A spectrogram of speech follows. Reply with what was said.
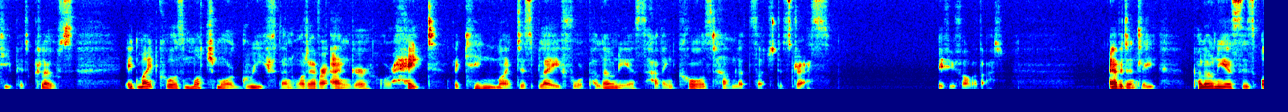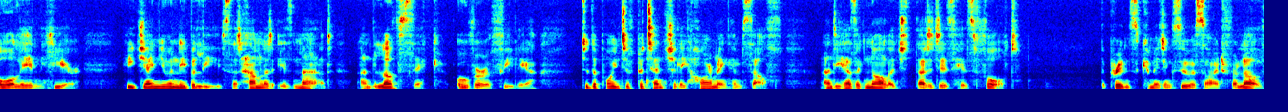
keep it close, it might cause much more grief than whatever anger or hate the king might display for Polonius having caused Hamlet such distress. If you follow that. Evidently, Polonius is all in here. He genuinely believes that Hamlet is mad and lovesick over Ophelia to the point of potentially harming himself, and he has acknowledged that it is his fault. The prince committing suicide for love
